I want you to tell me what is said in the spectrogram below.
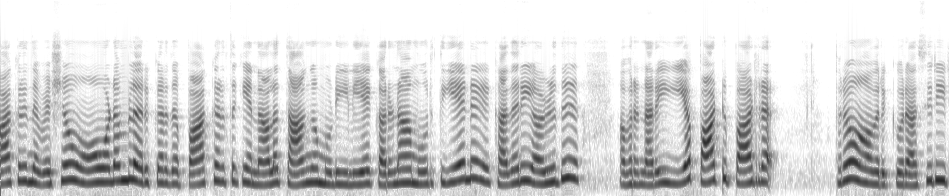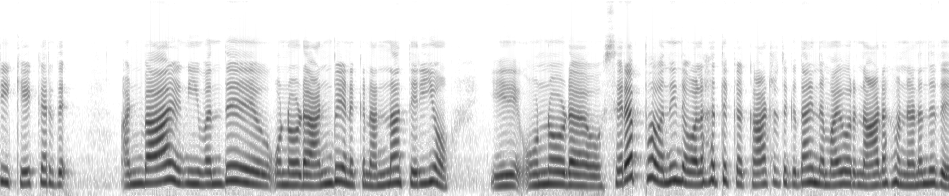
பார்க்குற இந்த விஷம் உன் உடம்புல இருக்கிறத பார்க்குறதுக்கு என்னால் தாங்க முடியலையே. கருணாமூர்த்தியேன்னு கதறி அழுது அவர் நிறைய பாட்டு பாடுறார். அப்புறம் அவருக்கு ஒரு அசிரீரி கேட்கறது அன்பா நீ வந்து உன்னோட அன்பு எனக்கு நன்னா தெரியும். உன்னோட சிறப்பை வந்து இந்த உலகத்துக்கு காட்டுறதுக்கு தான் இந்த மாதிரி ஒரு நாடகம் நடந்தது.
